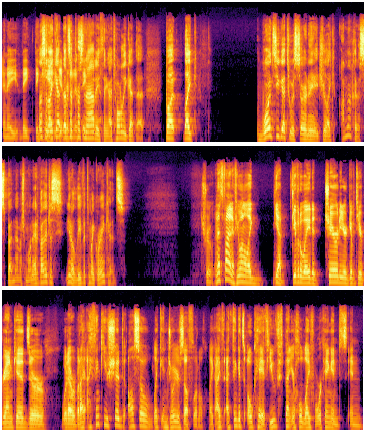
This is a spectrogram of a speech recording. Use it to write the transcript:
And they they, they listen. I get, get that's a personality thing. I totally get that. But like once you get to a certain age, you're like, I'm not going to spend that much money. I'd rather just you know leave it to my grandkids. True, and that's fine if you want to like yeah, give it away to charity or give it to your grandkids or whatever. But I, I think you should also like enjoy yourself a little. Like I, I think it's okay if you've spent your whole life working and and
